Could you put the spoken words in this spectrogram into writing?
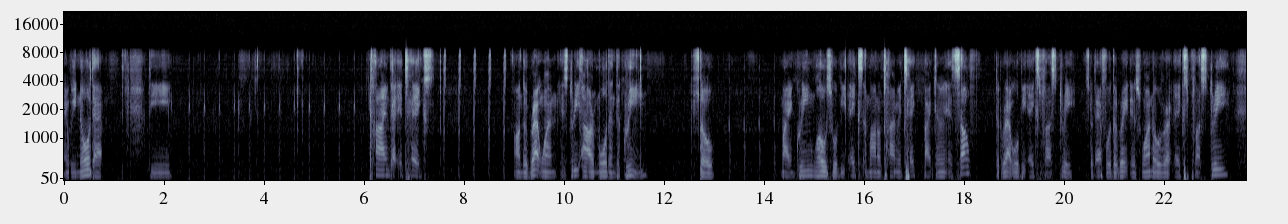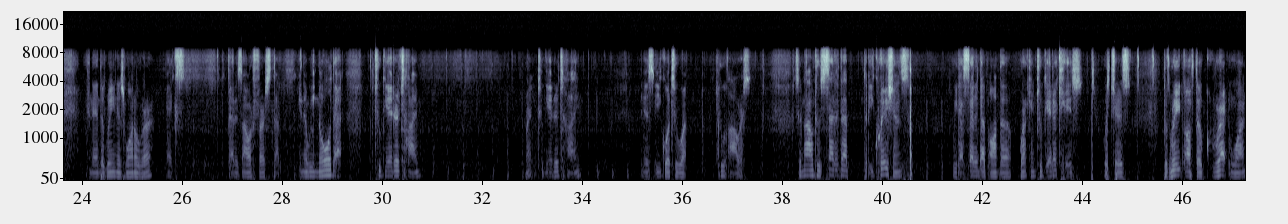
And we know that the time that it takes on the red one is three hours more than the green. So my green hose will be X amount of time it takes by doing itself. The red will be X plus 3. So therefore the rate is 1 over x plus 3 and then the green is 1 over x. That is our first step. And then we know that together time, right? Together time is equal to what? Two hours. So now to set it up the equations, we have set it up on the working together case, which is the rate of the red one,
